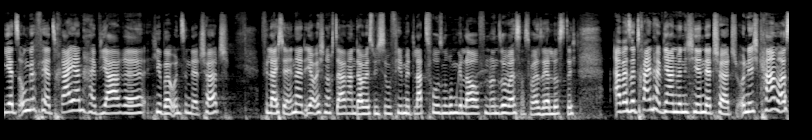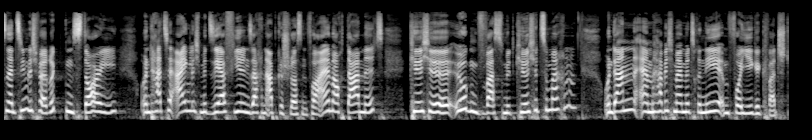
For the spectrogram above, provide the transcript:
jetzt ungefähr dreieinhalb Jahre hier bei uns in der Church. Vielleicht erinnert ihr euch noch daran, damals bin ich so viel mit Latzhosen rumgelaufen und sowas. Das war sehr lustig. Aber seit dreieinhalb Jahren bin ich hier in der Church und ich kam aus einer ziemlich verrückten Story und hatte eigentlich mit sehr vielen Sachen abgeschlossen. Vor allem auch damit, Kirche, irgendwas mit Kirche zu machen. Und dann ähm, habe ich mal mit René im Foyer gequatscht.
